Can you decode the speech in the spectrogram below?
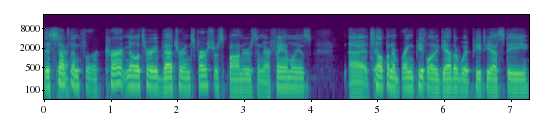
it's Yeah. something for current military veterans, first responders, and their families. Uh, it's Yeah. helping to bring people together with PTSD,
